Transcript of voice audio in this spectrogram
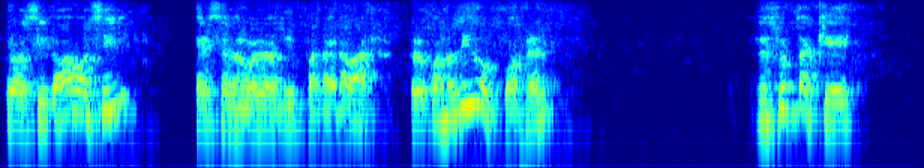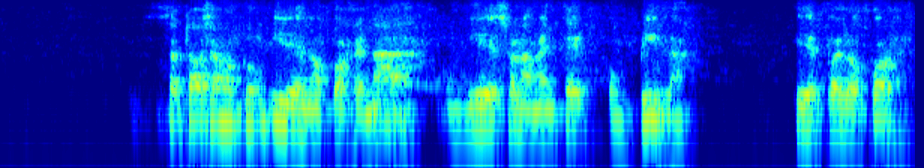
Pero si lo hago así, él se me vuelve a abrir para grabar. Pero cuando digo correr, resulta que todos sabemos que un IDE no corre nada. Un IDE solamente compila y después lo corre.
